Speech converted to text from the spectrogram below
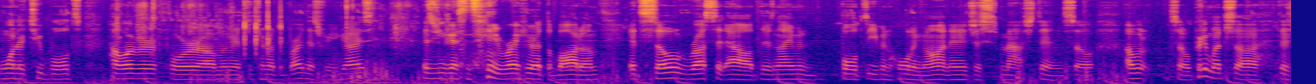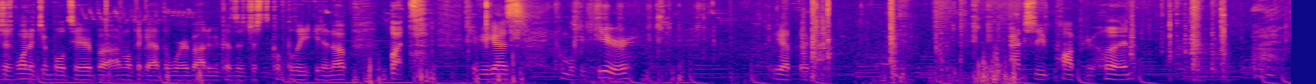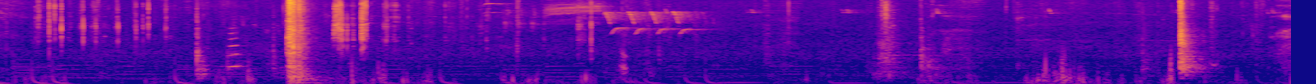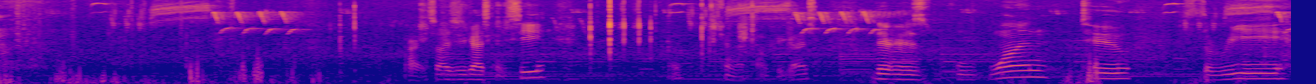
one or two bolts. However for um, let me actually turn up the brightness for you guys. As you guys can see right here at the bottom it's so rusted out there's not even bolts even holding on and it just smashed in. So I would so pretty much uh, there's just one or two bolts here but I don't think I have to worry about it because it's just completely eaten up. But if you guys come over here you have to actually pop your hood. So as you guys can see, turn that down for you guys. There is one, two, three,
